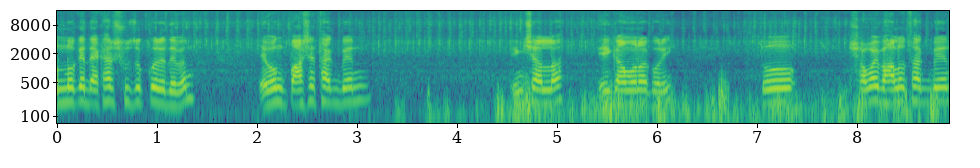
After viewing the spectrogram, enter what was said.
অন্যকে দেখার সুযোগ করে দেবেন। এবং পাশে থাকবেন ইনশাল্লাহ এই কামনা করি। তো সবাই ভালো থাকবেন,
